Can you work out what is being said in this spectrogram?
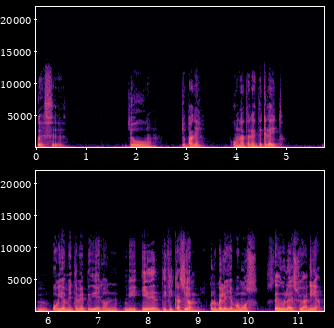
pues eh, yo, yo pagué con una tarjeta de crédito. Mm, obviamente me pidieron mi identificación. En Colombia le llamamos cédula de ciudadanía.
